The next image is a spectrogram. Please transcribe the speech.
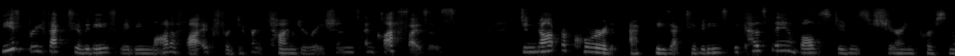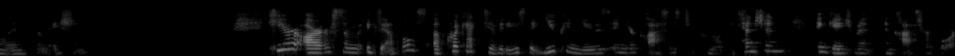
These brief activities may be modified for different time durations and class sizes. Do not record act these activities because they involve students sharing personal information. Here are some examples of quick activities that you can use in your classes to promote attention, engagement, and class rapport.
